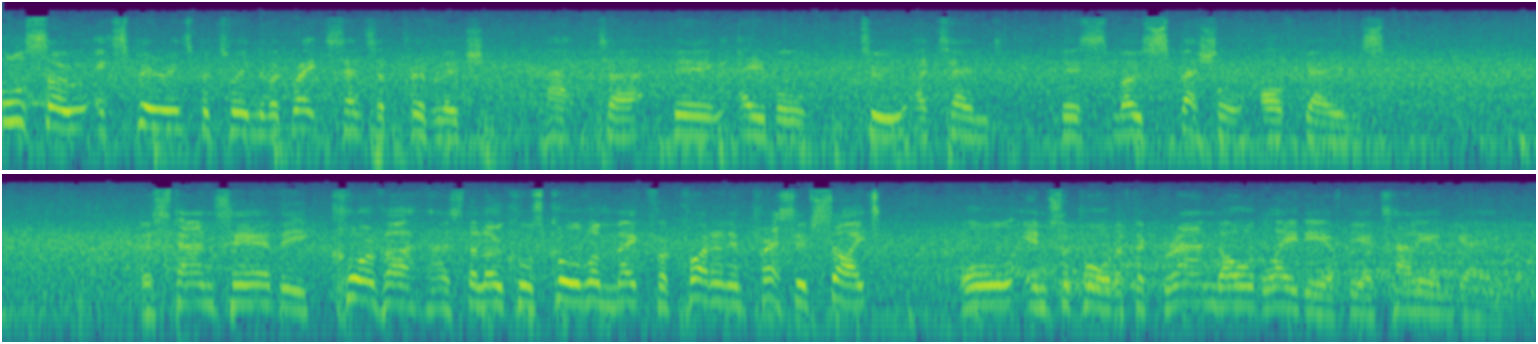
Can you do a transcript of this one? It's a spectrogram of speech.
also experience between them a great sense of privilege at uh, being able to attend this most special of games. The stands here, the Curva, as the locals call them, make for quite an impressive sight, all in support of the grand old lady of the Italian game.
